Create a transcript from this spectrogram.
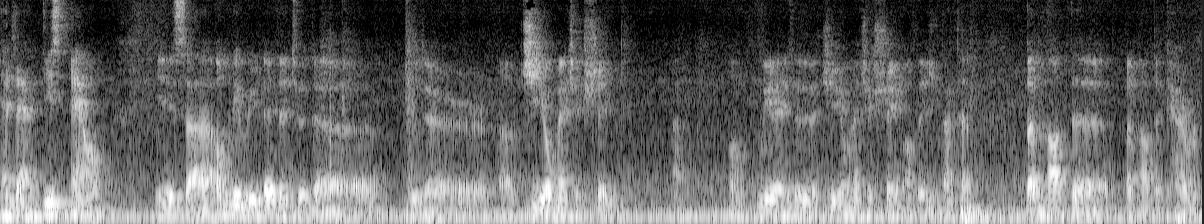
And then this L is uh, only related to the to the uh, geometric shape, uh, oh, related to the geometric shape of the inductor, but not the but not the current.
